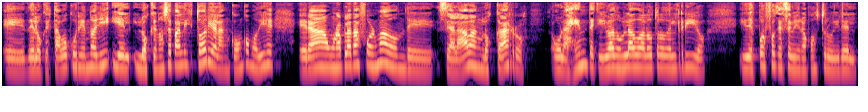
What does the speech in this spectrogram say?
eh, de lo que estaba ocurriendo allí. Y los que no sepan la historia, Lancón, como dije, era una plataforma donde se alaban los carros o la gente que iba de un lado al otro del río y después fue que se vino a construir el,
